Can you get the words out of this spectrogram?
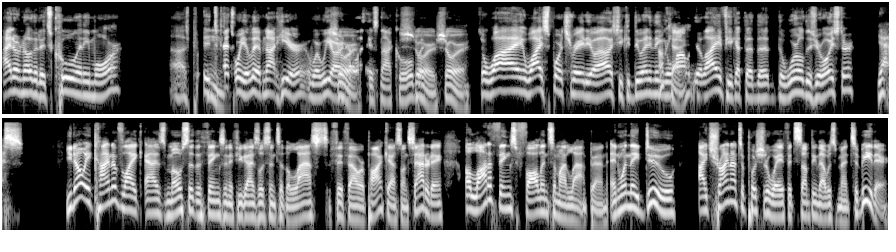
I don't know that it's cool anymore. Uh, it Hmm. depends where you live, not here where we are. Sure. It's not cool. but- Sure, sure. so why why sports radio, Alex? You could do anything you want with your life. You got the the the world is your oyster. Yes. You know, it kind of like as most of the things, and if you guys listen to the last fifth hour podcast on Saturday, a lot of things fall into my lap, Ben. And when they do, I try not to push it away if it's something that was meant to be there.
